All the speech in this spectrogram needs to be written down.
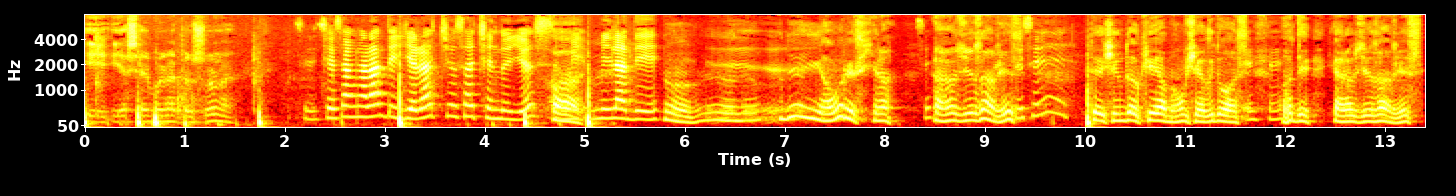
y, y a ser buena persona. 세상하란데 예라쳐 사천도 예스 밀라데 네 야버렸으나 나로 주사레스 대신도 그야 뭐 샤기도 왔어 어디 야로 주사레스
